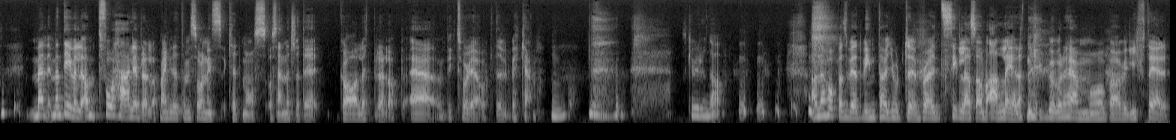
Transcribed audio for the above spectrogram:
men, men det är väl om två härliga bröllop, Margarita Missonis, Kate Moss och sen ett lite galet bröllop, eh, Victoria och David Beckham. Ska vi runda av? Ja, nu hoppas vi att vi inte har gjort eh, bridezillas av alla er, att ni går hem och bara vill gifta er.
